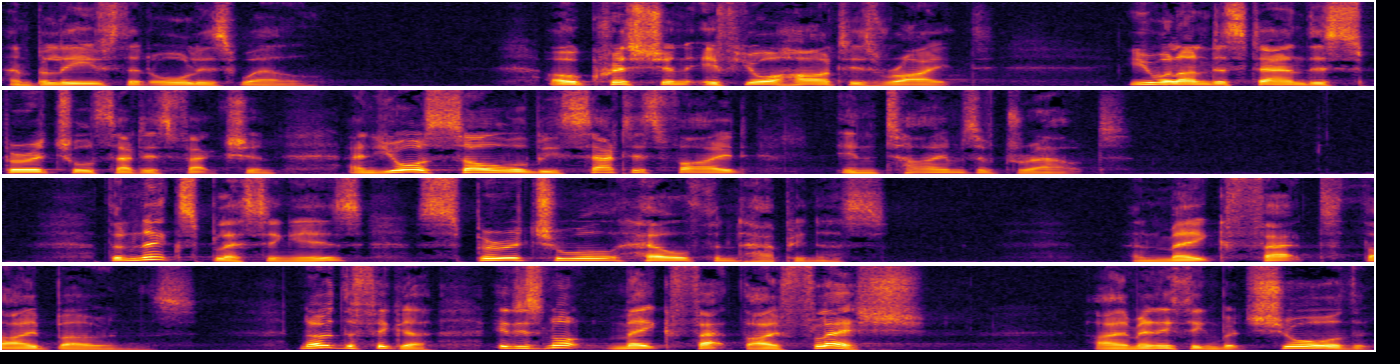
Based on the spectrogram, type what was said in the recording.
and believes that all is well. O Christian, if your heart is right, you will understand this spiritual satisfaction, and your soul will be satisfied in times of drought. The next blessing is spiritual health and happiness and make fat thy bones. Note the figure. It is not make fat thy flesh. I am anything but sure that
